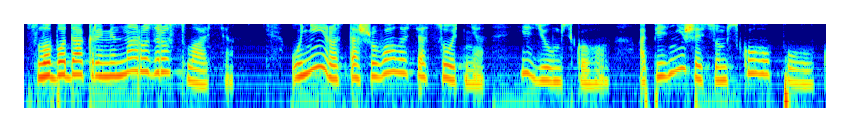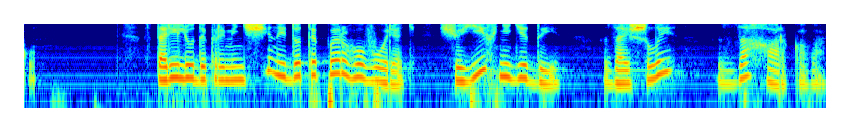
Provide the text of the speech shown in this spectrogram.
Слобода Кремінна розрослася. У ній розташувалася сотня Ізюмського, а пізніше й Сумського полку. Старі люди Кремінщини й дотепер говорять, що їхні діди зайшли з-за Харкова.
